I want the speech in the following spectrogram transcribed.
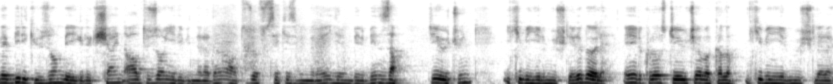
ve 1.210 beygirlik Shine 617 bin liradan 638 bin liraya 21 bin zam. C3'ün 2023'leri böyle. Aircross C3'e bakalım. 2023'lere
